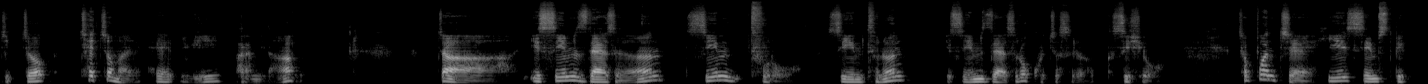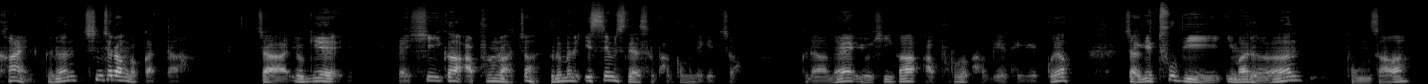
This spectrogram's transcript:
직접 채점해 주기 바랍니다. 자, it seems that은 seem to로 seem to는 it seems that으로 고쳐 쓰- 쓰시오. 첫 번째, he seems to be kind. 그는 친절한 것 같다. 자, 여기에 자, he가 앞으로 나왔죠? 그러면 it seems that으로 바꾸면 되겠죠. 그 다음에 이 he가 앞으로 가게 되겠고요. 자, 여기 to be 이 말은 동사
